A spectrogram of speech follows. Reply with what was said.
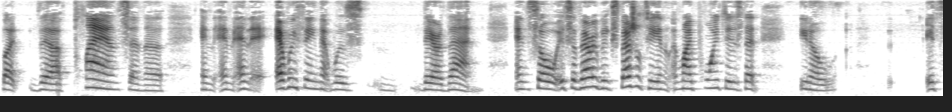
but the plants and the and and and everything that was there then. And so it's a very big specialty. And, and my point is that, you know, it's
